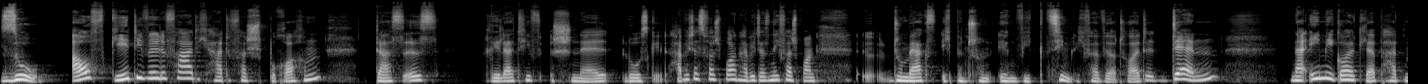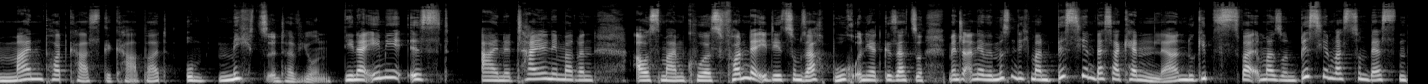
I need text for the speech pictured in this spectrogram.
So, auf geht die wilde Fahrt. Ich hatte versprochen, dass es relativ schnell losgeht. Habe ich das versprochen? Habe ich das nicht versprochen? Du merkst, ich bin schon irgendwie ziemlich verwirrt heute, denn Naemi Goldlab hat meinen Podcast gekapert, um mich zu interviewen. Die Naemi ist eine Teilnehmerin aus meinem Kurs von der Idee zum Sachbuch und die hat gesagt so, Mensch Anja, wir müssen dich mal ein bisschen besser kennenlernen. Du gibst zwar immer so ein bisschen was zum Besten,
